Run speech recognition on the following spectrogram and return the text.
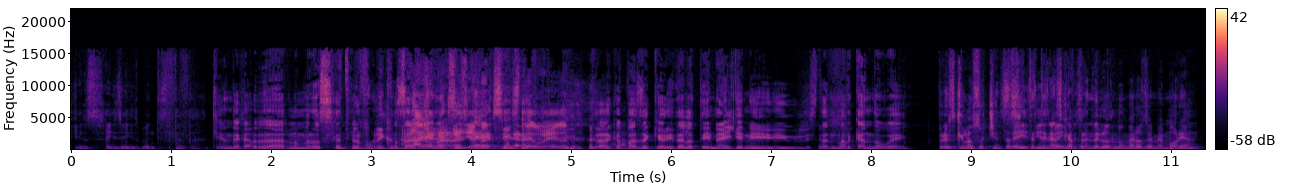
10, 6, 10, 20, 70. ¿Quieren dejar de dar números telefónicos Ah, a ya no existe. Ya no existe, güey. Capaz de que ahorita lo tiene alguien y le están marcando, güey. Pero es que en los 80 sí te tenías que 20, aprender 70. los números de memoria. Ujú.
